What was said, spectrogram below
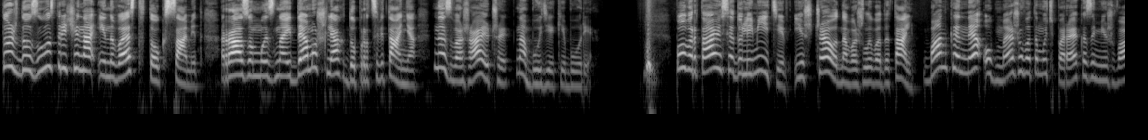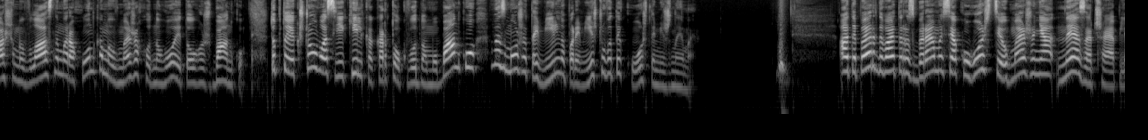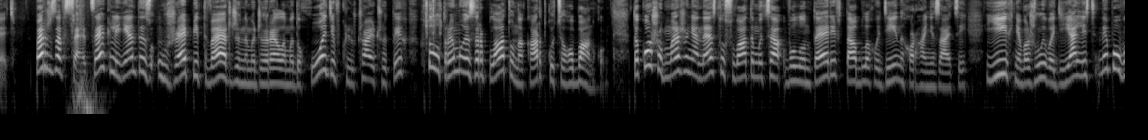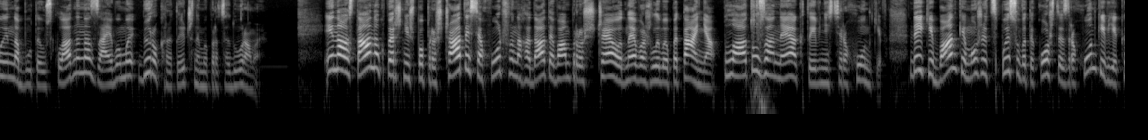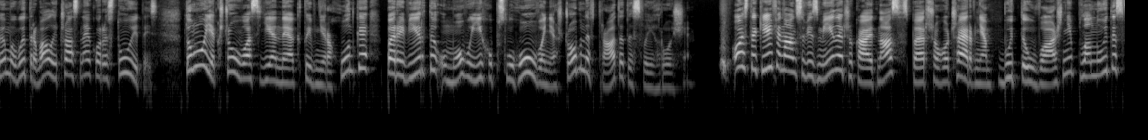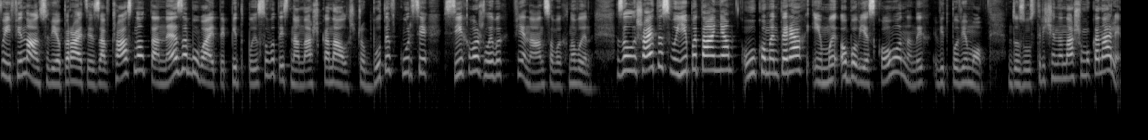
Тож до зустрічі на Invest Talk Summit. Разом ми знайдемо шлях до процвітання, незважаючи на будь-які бурі. Повертаюся до лімітів. І ще одна важлива деталь: банки не обмежуватимуть перекази між вашими власними рахунками в межах одного і того ж банку. Тобто, якщо у вас є кілька карток в одному банку, ви зможете вільно переміщувати кошти між ними. А тепер давайте розберемося, кого ж ці обмеження не зачеплять. Перш за все, це клієнти з уже підтвердженими джерелами доходів, включаючи тих, хто отримує зарплату на картку цього банку. Також обмеження не стосуватимуться волонтерів та благодійних організацій. Їхня важлива діяльність не повинна бути ускладнена зайвими бюрократичними процедурами. І наостанок, перш ніж попрощатися, хочу нагадати вам про ще одне важливе питання: плату за неактивність рахунків. Деякі банки можуть списувати кошти з рахунків, якими ви тривалий час не користуєтесь. Тому, якщо у вас є неактивні рахунки, перевірте умови їх обслуговування, щоб не втратити свої гроші. Ось такі фінансові зміни чекають нас з 1 червня. Будьте уважні, плануйте свої фінансові операції завчасно та не забувайте підписуватись на наш канал, щоб бути в курсі всіх важливих фінансових новин. Залишайте свої питання у коментарях, і ми обов'язково на них відповімо. До зустрічі на нашому каналі.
